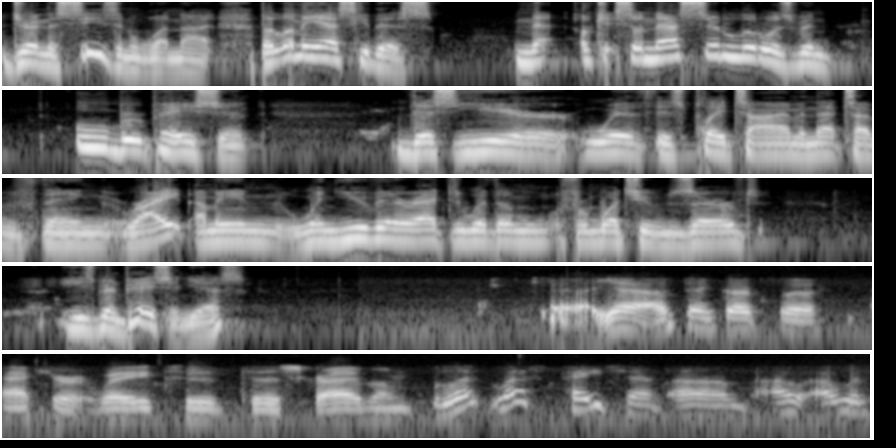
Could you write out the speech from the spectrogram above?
during the season and whatnot. But let me ask you this: okay, so Nassir Little has been uber patient this year with his playtime and that type of thing, right? I mean, when you've interacted with him, from what you've observed, he's been patient. Yes. Yeah, yeah, I think that's a accurate way to, to describe him. Less, patient, um, I, I would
